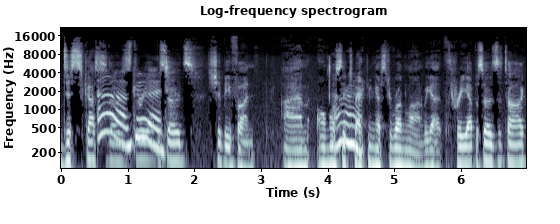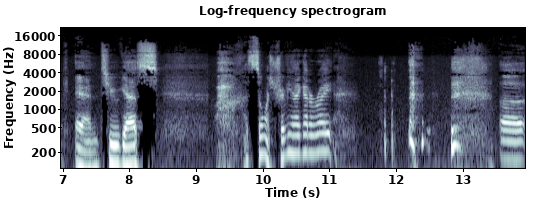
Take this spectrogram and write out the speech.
discuss Oh, those three episodes. Should be fun. I'm almost All right. expecting us to run long. We got three episodes to talk and two guests. Wow, that's so much trivia I got to write. uh,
